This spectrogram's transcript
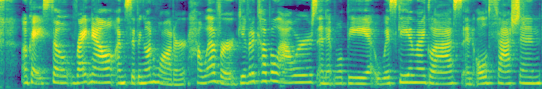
okay, so right now I'm sipping on water. However, give it a couple hours and it will be whiskey in my glass, an old fashioned.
